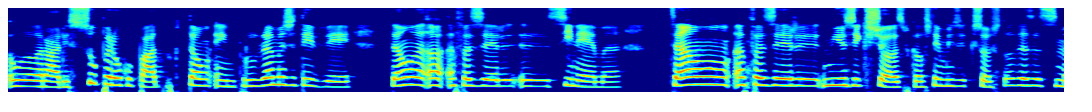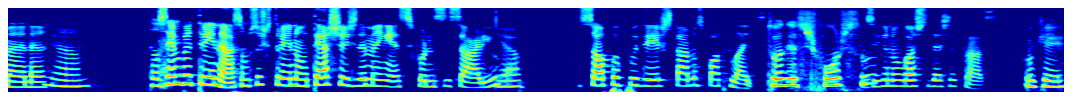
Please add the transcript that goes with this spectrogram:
o horário super ocupado porque estão em programas de TV, estão a, a- fazer eh, cinema, estão a fazer eh, music shows, porque eles têm music shows todas a semana. Yeah, Estão sempre a treinar. São pessoas que treinam até às 6 da manhã, se for necessário, yeah. Só para poder estar no spotlight. Todo esse esforço. Por isso é que eu não gosto desta frase. O quê?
